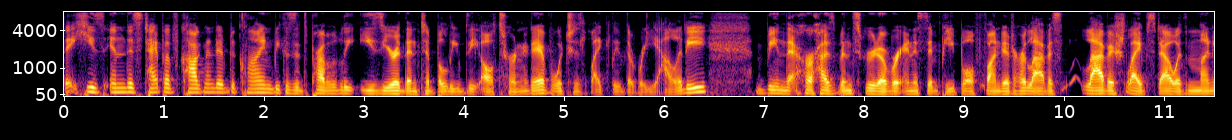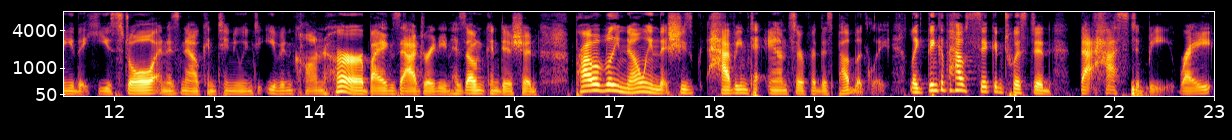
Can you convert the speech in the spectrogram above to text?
that he's in this type of cognitive decline because it's probably easier than to believe the alternative, which is likely the reality, being that her husband screwed over innocent people, funded her lavish, lavish lifestyle with money that he stole, and is now continuing to even con her by exaggerating his own condition, probably knowing that she's having to answer for this publicly. Like, think of how sick and twisted that has to be, right?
